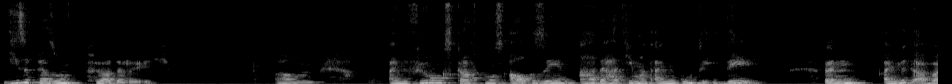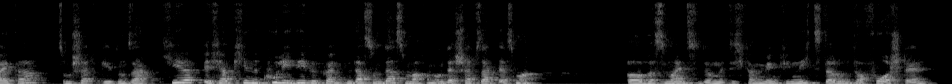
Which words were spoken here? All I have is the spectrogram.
Diese Person fördere ich. Ähm, eine Führungskraft muss auch sehen, ah, da hat jemand eine gute Idee. Wenn ein Mitarbeiter zum Chef geht und sagt, hier, ich habe hier eine coole Idee, wir könnten das und das machen, und der Chef sagt erstmal, oh, was meinst du damit? Ich kann mir irgendwie nichts darunter vorstellen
